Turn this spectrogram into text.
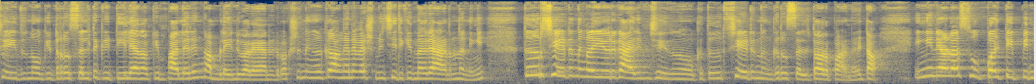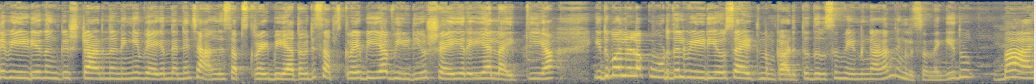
ചെയ്ത് നോക്കിയിട്ട് റിസൾട്ട് കിട്ടിയില്ല നോക്കി പലരും കംപ്ലൈന്റ് പറയാനുണ്ട് പക്ഷെ നിങ്ങൾക്ക് അങ്ങനെ വിഷമിച്ചിരിക്കുന്നവരാണെന്നുണ്ടെങ്കിൽ തീർച്ചയായിട്ടും നിങ്ങൾ ഈ ഒരു കാര്യം ചെയ്ത് നോക്ക്. തീർച്ചയായിട്ടും നിങ്ങൾക്ക് റിസൾട്ട് ഉറപ്പാണ് കേട്ടോ. ഇങ്ങനെയുള്ള സൂപ്പർ ടിപ്പിന്റെ വീഡിയോ നിങ്ങൾക്ക് ഇഷ്ടമാണെന്നുണ്ടെങ്കിൽ വേഗം തന്നെ ചാനൽ സബ്സ്ക്രൈബ് ചെയ്യാത്തവർ സബ്സ്ക്രൈബ് ചെയ്യുക വീഡിയോ ഷെയർ ചെയ്യുക ലൈക്ക് ചെയ്യുക. ഇതുപോലുള്ള കൂടുതൽ വീഡിയോസായിട്ട് നമുക്ക് അടുത്ത ദിവസം വീണ്ടും കാണാം. നിങ്ങൾ സ്വന്തം ഇത്. ബൈ.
